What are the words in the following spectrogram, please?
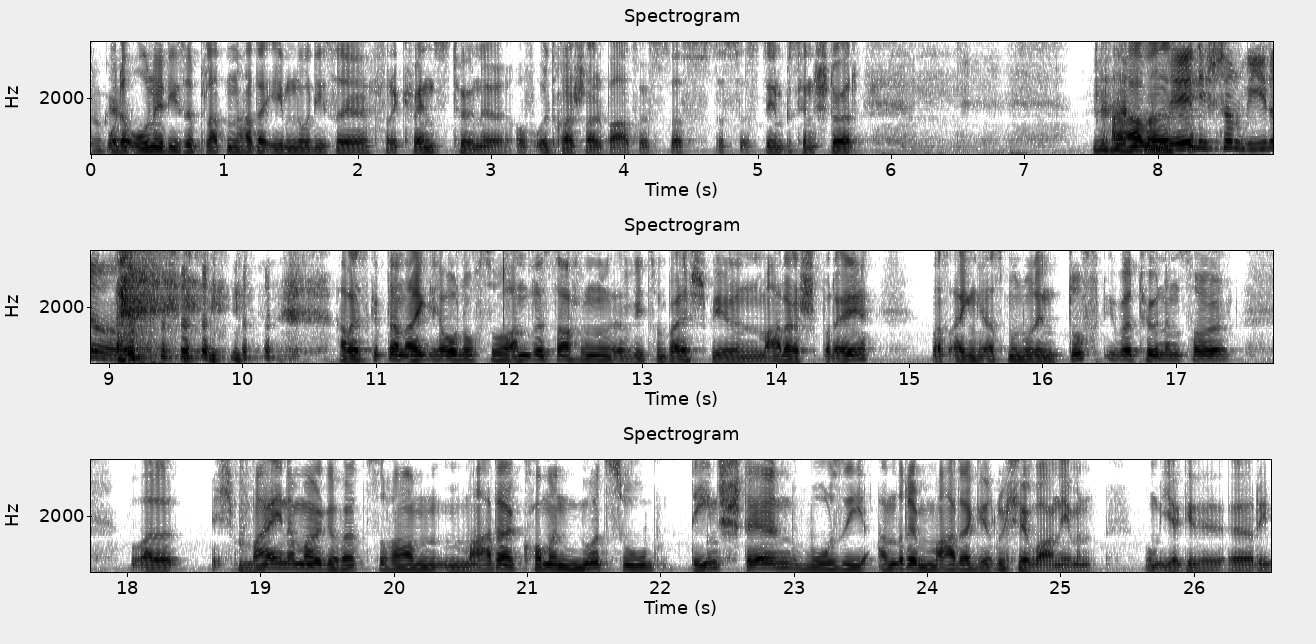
Okay. Oder ohne diese Platten hat er eben nur diese Frequenztöne auf Ultraschallbasis, dass das, das den ein bisschen stört. Aber oh, es nee, gibt- nicht schon wieder. Aber es gibt dann eigentlich auch noch so andere Sachen, wie zum Beispiel ein Marderspray, was eigentlich erstmal nur den Duft übertönen soll, weil ich meine mal gehört zu haben, Marder kommen nur zu den Stellen, wo sie andere Mardergerüche wahrnehmen, um ihr Ge äh,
